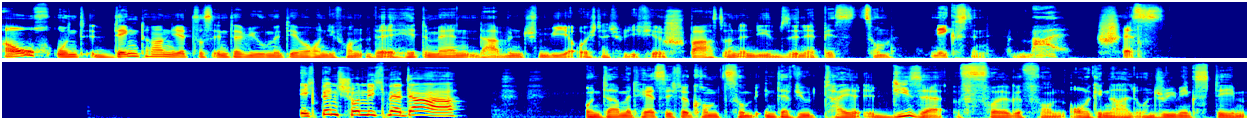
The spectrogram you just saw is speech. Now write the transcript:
auch. Und denkt dran, jetzt das Interview mit dem Ronny von The Hitman. Da wünschen wir euch natürlich viel Spaß und in diesem Sinne bis zum nächsten Mal. Tschüss. Ich bin schon nicht mehr da. Und damit herzlich willkommen zum Interviewteil dieser Folge von Original und Remix, dem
